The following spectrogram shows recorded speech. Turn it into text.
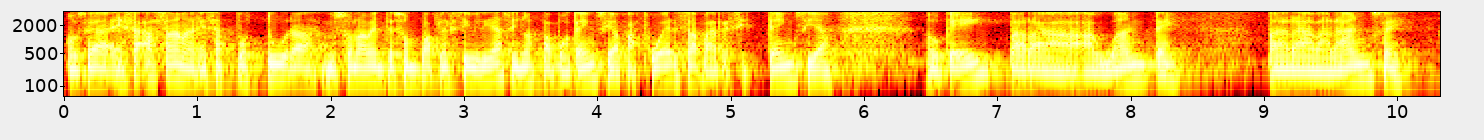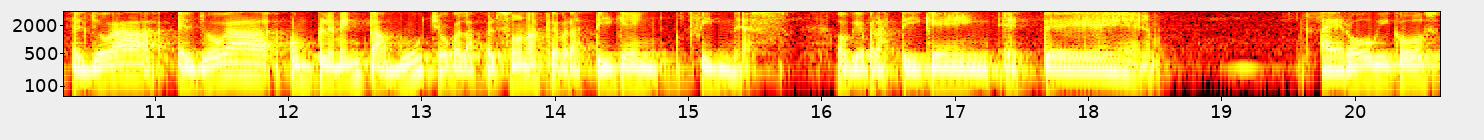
O sea, esas asanas, esas posturas no solamente son para flexibilidad, sino es para potencia, para fuerza, para resistencia, ¿ok? Para aguante, para balance. El yoga, el yoga complementa mucho con las personas que practiquen fitness o que practiquen este, aeróbicos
